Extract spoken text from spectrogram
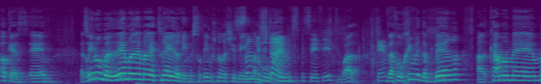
אוקיי, אז, אז ראינו מלא מלא מלא טריילרים וסרטים בשנות ה-70. 22 ספציפית. וואלה. כן. ואנחנו הולכים לדבר על כמה מהם,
